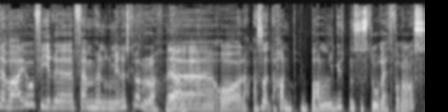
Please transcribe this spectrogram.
Det var jo 400-500 minusgrader, da. Ja. Eh, og altså, han ballgutten som sto rett foran oss,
